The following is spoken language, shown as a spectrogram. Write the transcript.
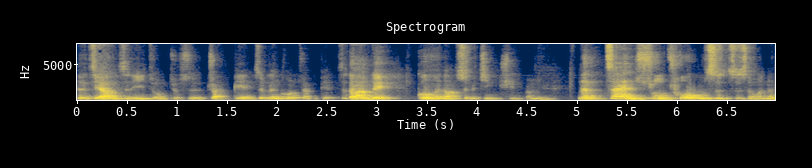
的这样子的一种就是转变，这人口的转变，这当然对共和党是个警讯。嗯，那战术错误是指什么呢？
